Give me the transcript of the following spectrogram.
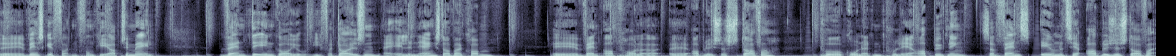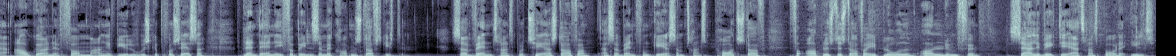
øh, væske, for at den fungerer optimalt. Vand det indgår jo i fordøjelsen af alle næringsstoffer i kroppen. Øh, vand opholder, øh, opløser stoffer, på grund af den polære opbygning, så vands evne til at opløse stoffer er afgørende for mange biologiske processer, blandt andet i forbindelse med kroppens stofskifte. Så vand transporterer stoffer, altså vand fungerer som transportstof for opløste stoffer i blodet og lymfe. Særligt vigtigt er transport af ilt,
